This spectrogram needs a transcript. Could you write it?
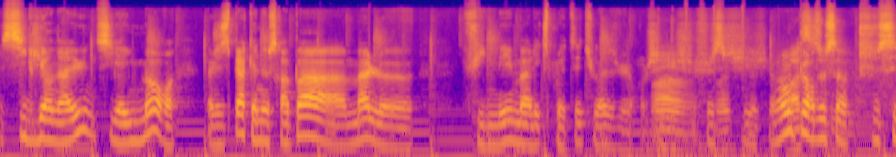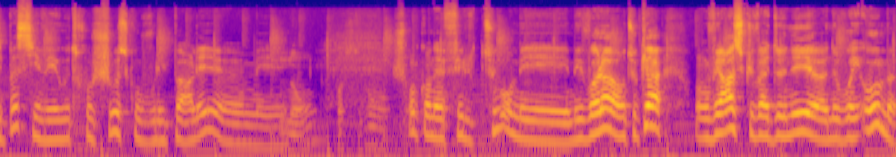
s'il y en a une, s'il y a une mort, bah, j'espère qu'elle ne sera pas mal euh, filmée, mal exploitée, tu vois. J'ai Ouais, ouais, vraiment peur de ça. Je sais pas s'il y avait autre chose qu'on voulait parler, euh, mais... Non, je crois qu'on a fait le tour, mais, mais voilà, en tout cas, on verra ce que va donner euh, No Way Home.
